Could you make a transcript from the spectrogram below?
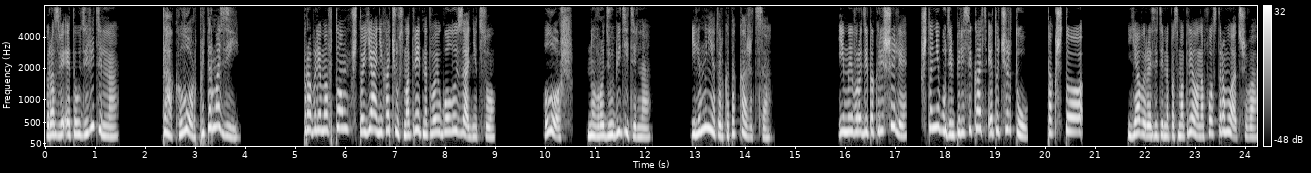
разве это удивительно? Так, Лор, притормози. Проблема в том, что я не хочу смотреть на твою голую задницу. Ложь, но вроде убедительно. Или мне только так кажется? И мы вроде как решили, что не будем пересекать эту черту, так что... Я выразительно посмотрела на Фостера-младшего.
